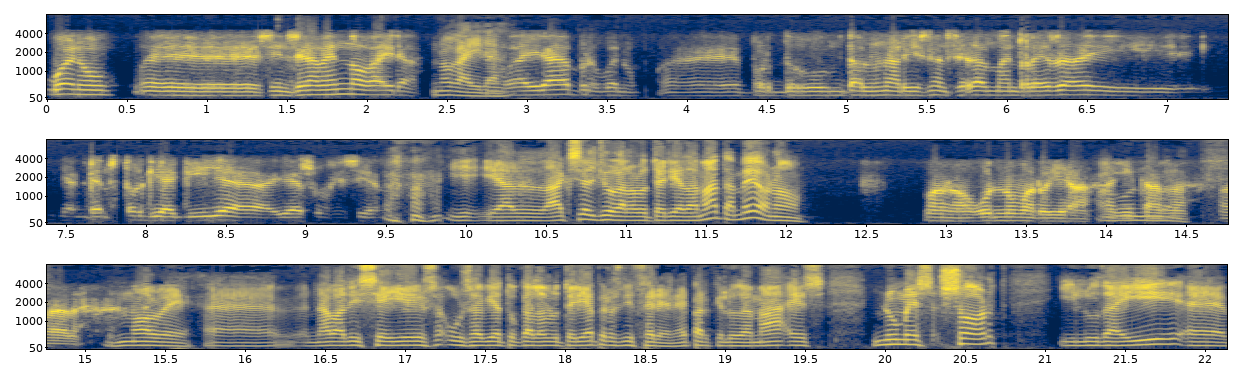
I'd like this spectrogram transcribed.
Bueno, eh, sincerament no gaire. No gaire. No gaire, però bueno, eh, porto un talonari sencer del Manresa i, en que ens toqui aquí ja, ja és suficient. I, i l'Àxel juga a la loteria demà, també, o no? Bueno, algun número hi ha aquí Algun a casa. A veure. Molt bé. Eh, anava a dir si ahir us, us havia tocat la loteria, però és diferent, eh? perquè el demà és només sort i el d'ahir, eh,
